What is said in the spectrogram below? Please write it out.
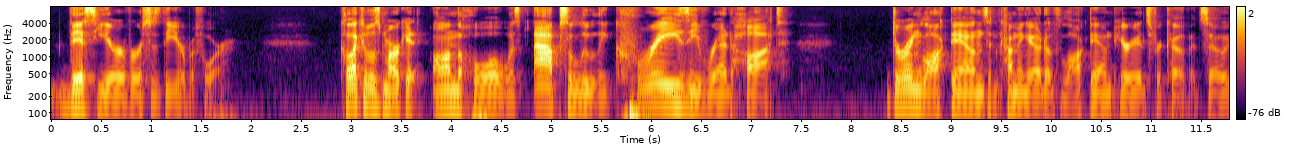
this year versus the year before. Collectibles market on the whole was absolutely crazy red hot during lockdowns and coming out of lockdown periods for COVID. So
